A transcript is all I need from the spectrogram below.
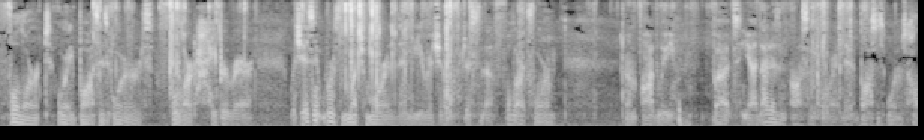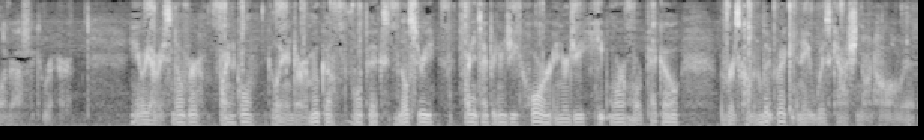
full art or a Boss's Orders full art hyper rare, which isn't worth much more than the original, just the full art form, um, oddly. But yeah, that is an awesome pull right there. Boss's Orders holographic rare. Here we have a Snover, Binacle, Galarian Darumaka, Vulpix, Milcery, Fighting Type Energy, Horror Energy, Heatmor, Morpeko, Reverse Common Litwick, and a Whiscash non-holo rare.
